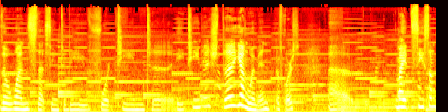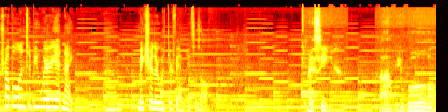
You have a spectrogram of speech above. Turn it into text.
the ones that seem to be 14 to 18 ish, the young women, of course, uh, might see some trouble and to be wary at night. Um, make sure they're with their families, is all. I see. Uh, we will.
